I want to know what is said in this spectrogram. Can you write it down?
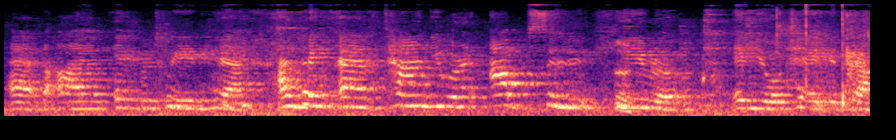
uh, that I am in between here. I think, um, Tan, you were an absolute hero in your taking down.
